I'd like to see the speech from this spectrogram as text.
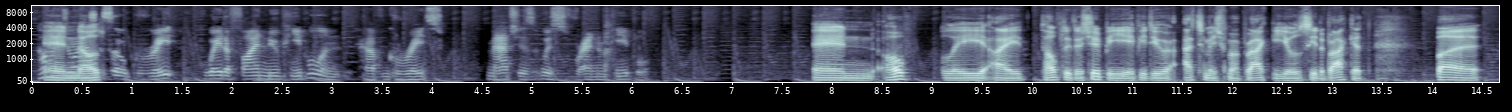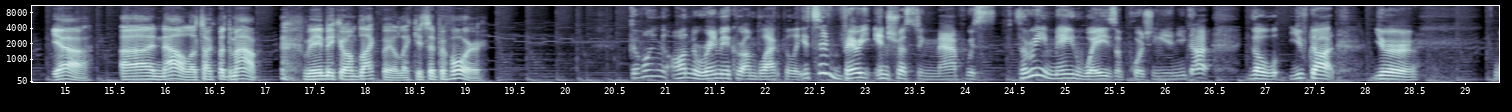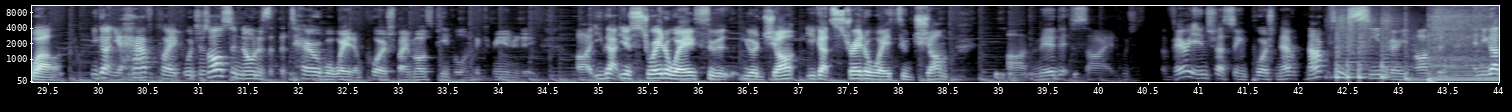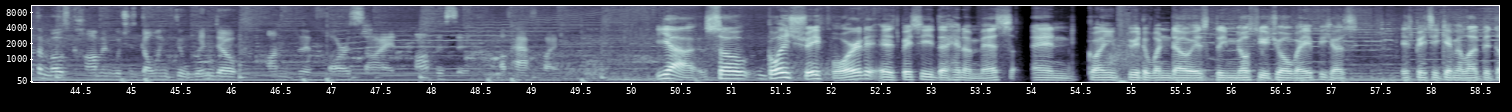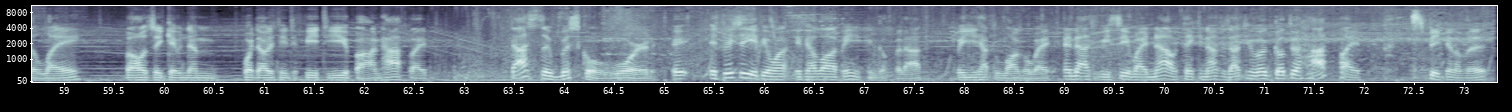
Come And now- It's a great way to find new people and have great matches with random people. And hopefully, I hopefully there should be if you do exclamation mark bracket, you'll see the bracket. But yeah, uh, now let's talk about the map. Rainmaker on Blackbelt, like you said before. Going on to Rainmaker on Blackbelly, it's a very interesting map with three main ways of pushing in. You got the you've got your well, you got your half pipe, which is also known as the terrible way to push by most people in the community. Uh, you got your straightaway through your jump. You got straightaway through jump uh, mid side, which is a very interesting push. Never not been seen very often. And you got the most common, which is going through window on the far side, opposite of half pipe. Yeah, so going straight forward is basically the hit or miss, and going through the window is the most usual way because it's basically giving a little bit delay, but also giving them what the other team to feed to you. But on half pipe, that's the risk reward. It, it's basically if you want, if you have a lot of pain, you can go for that, but you have to log away. And as we see right now, taking out is actually going to go to a half pipe. Speaking of it,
